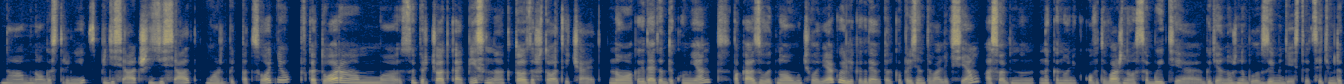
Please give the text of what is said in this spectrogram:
на много страниц, 50, 60, может быть, под сотню, в котором э, супер четко описано, кто за что отвечает. Но когда этот документ показывают новому человеку или когда его только презентовали всем, особенно накануне какого-то важного события, где нужно было взаимодействовать с этим документом,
